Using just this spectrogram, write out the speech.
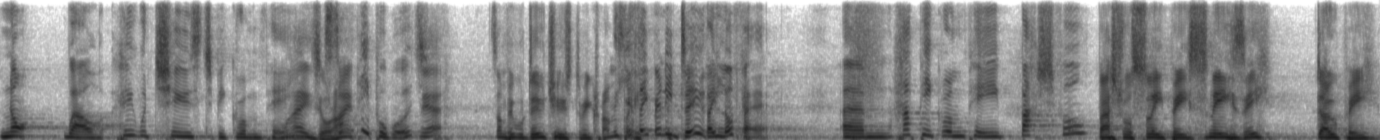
Not well. Who would choose to be grumpy? Well, he's all right. Some people would. Yeah. Some people do choose to be grumpy. Yeah, they really do. They love it. Um, happy, grumpy, bashful. Bashful, sleepy, sneezy, dopey,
